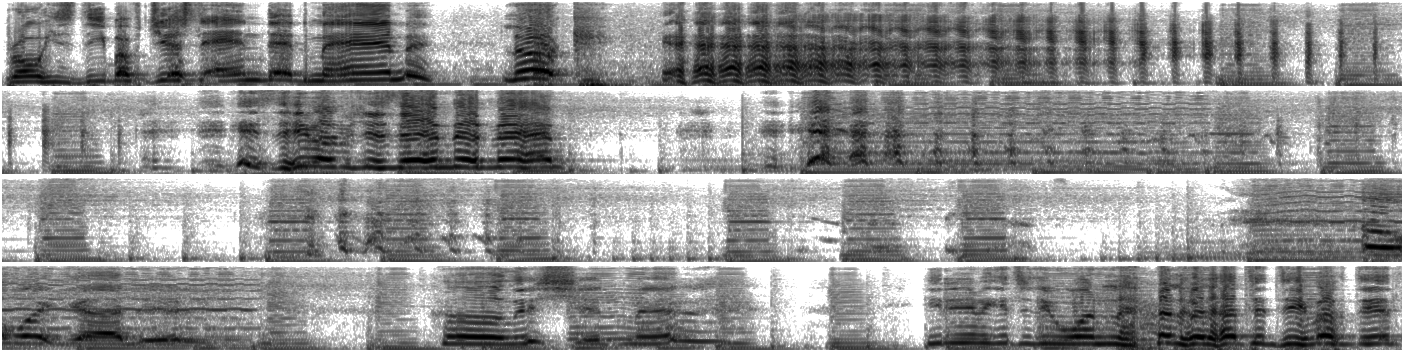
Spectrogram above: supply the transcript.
Bro, his debuff just ended, man. Look. debuff just ended, man. oh my god, dude. Holy shit, man. He didn't even get to do one level without the debuff, dude.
